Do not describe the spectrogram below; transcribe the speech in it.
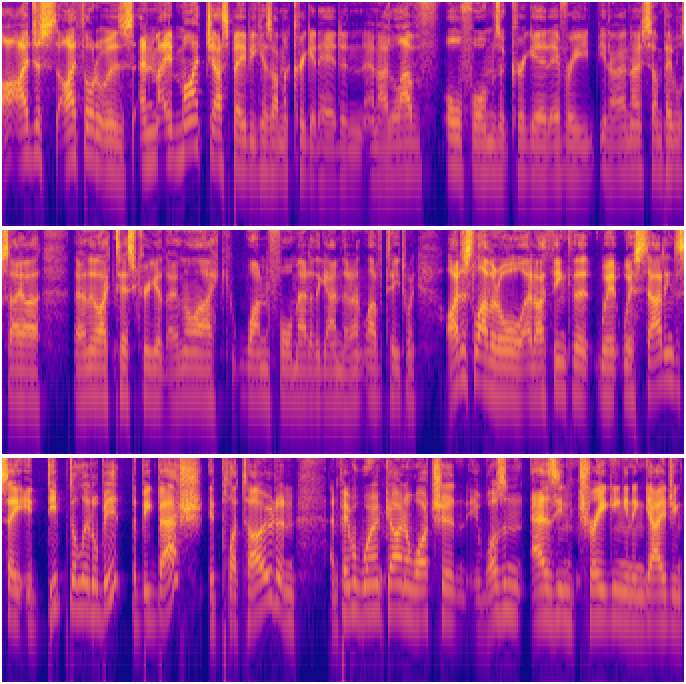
I just I thought it was, and it might just be because I'm a cricket head and, and I love all forms of cricket. Every you know, I know some people say uh, they only like Test cricket, they only like one format of the game, they don't love T20. I just love it all, and I think that we're we're starting to see it dipped a little bit. The Big Bash it plateaued, and and people weren't going to watch it. It wasn't as intriguing and engaging.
